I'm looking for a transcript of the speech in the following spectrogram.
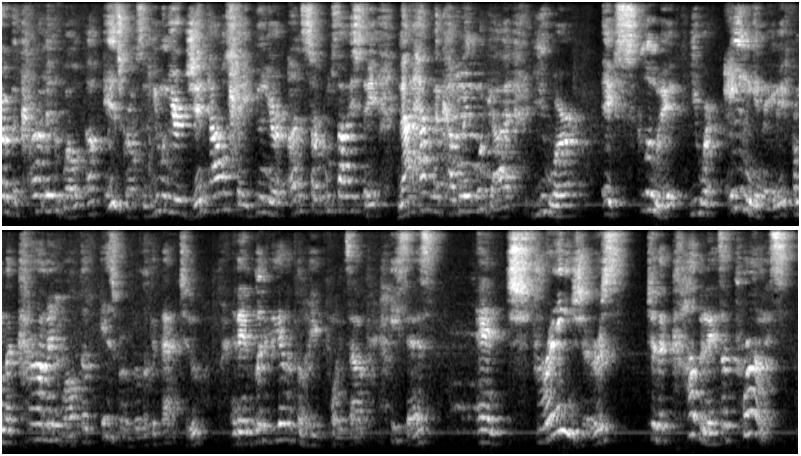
from the commonwealth of Israel. So you in your Gentile state, you in your uncircumcised state, not having a covenant with God, you were excluded, you were alienated from the commonwealth of Israel. We'll look at that too. And then look at the other pillar he points out. He says, and strangers to the covenants of promise.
